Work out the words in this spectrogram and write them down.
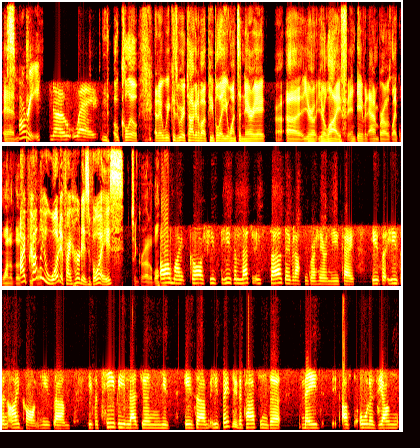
And Sorry. No way. no clue. And because we, were talking about people that you want to narrate uh, uh, your your life, and David Attenborough is like one of those. I people. probably would if I heard his voice. It's incredible. Oh my gosh, he's he's a legend. He's Sir David Attenborough here in the UK. He's a, he's an icon. He's um he's a TV legend. He's he's um he's basically the person that made us all as young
